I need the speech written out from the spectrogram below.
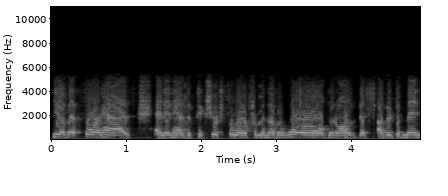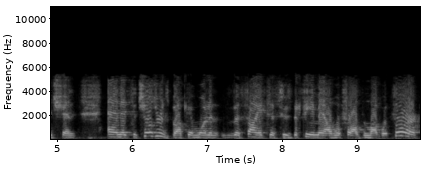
you know that Thor has, and it has a picture of Thor from another world and all of this other dimension. And it's a children's book, and one of the scientists who's the female who falls in love with Thor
